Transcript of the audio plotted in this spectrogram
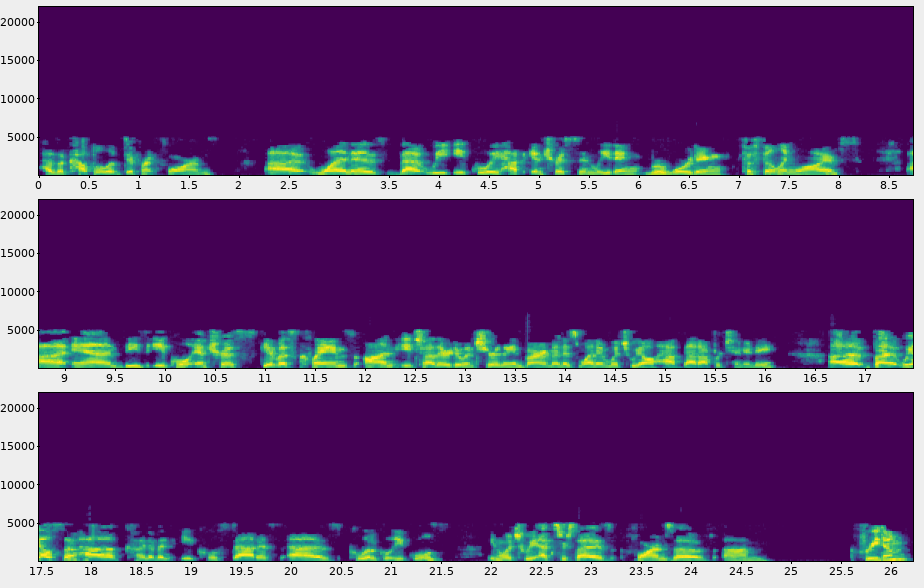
has a couple of different forms. Uh, one is that we equally have interests in leading rewarding, fulfilling lives. Uh, and these equal interests give us claims on each other to ensure the environment is one in which we all have that opportunity. Uh, but we also have kind of an equal status as political equals, in which we exercise forms of um, freedom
